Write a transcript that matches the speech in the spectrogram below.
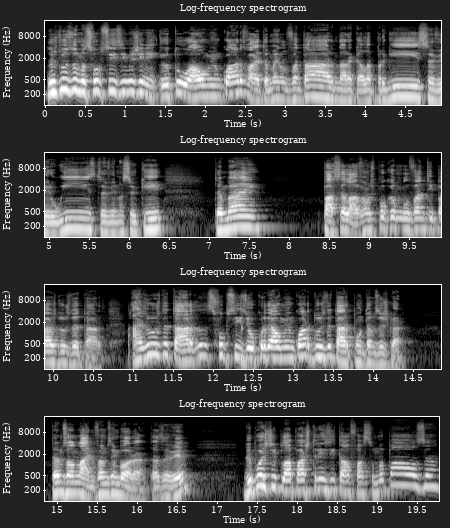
Das duas, uma, se for preciso, imaginem, eu estou a uma e um quarto, vai também levantar, dar aquela preguiça, ver o Insta, ver não sei o quê. Também, pá, sei lá, vamos pôr que eu me levante tipo às duas da tarde. Às duas da tarde, se for preciso, eu acordei a uma e um quarto, duas da tarde, pum, estamos a jogar. Estamos online, vamos embora, estás a ver? Depois, tipo, lá para as três e tal, faço uma pausa.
